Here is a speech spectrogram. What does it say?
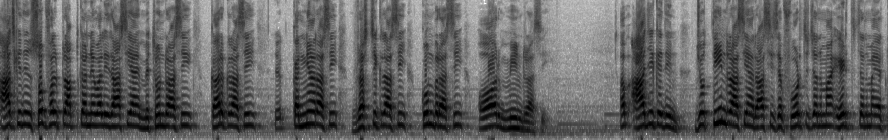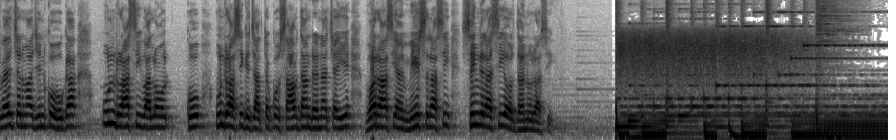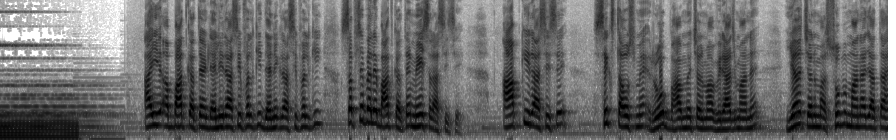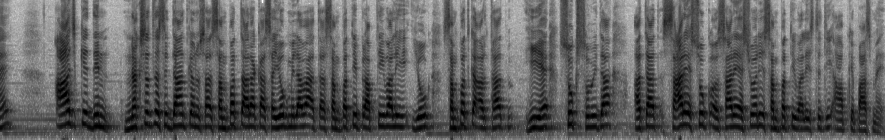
आज के दिन शुभ फल प्राप्त करने वाली राशियाँ मिथुन राशि, कर्क राशि, कन्या राशि, वृश्चिक राशि, कुंभ राशि और मीन राशि। अब आज के दिन जो तीन राशियाँ, राशि से फोर्थ जन्मा, एट्थ जन्मा या ट्वेल्थ जन्मा जिनको होगा, उन राशि वालों को, उन राशि के जातक को सावधान रहना चाहिए। वह राशियाँ मेष राशि, सिंह राशि और धनु राशि। आइए अब बात करते हैं डेली राशिफल की, दैनिक राशिफल की। सबसे पहले बात करते हैं मेष राशि से। आपकी राशि से सिक्स हाउस में रोग भाव में चंद्रमा विराजमान है। यह चंद्रमा शुभ माना जाता है। आज के दिन नक्षत्र सिद्धांत के अनुसार संपत्ति तारा का सहयोग मिला हुआ अर्थात संपत्ति प्राप्ति वाली योग, संपत्ति का अर्थात ही है सुख सुविधा, अर्थात सारे सुख और सारे ऐश्वर्य संपत्ति वाली स्थिति आपके पास में है।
